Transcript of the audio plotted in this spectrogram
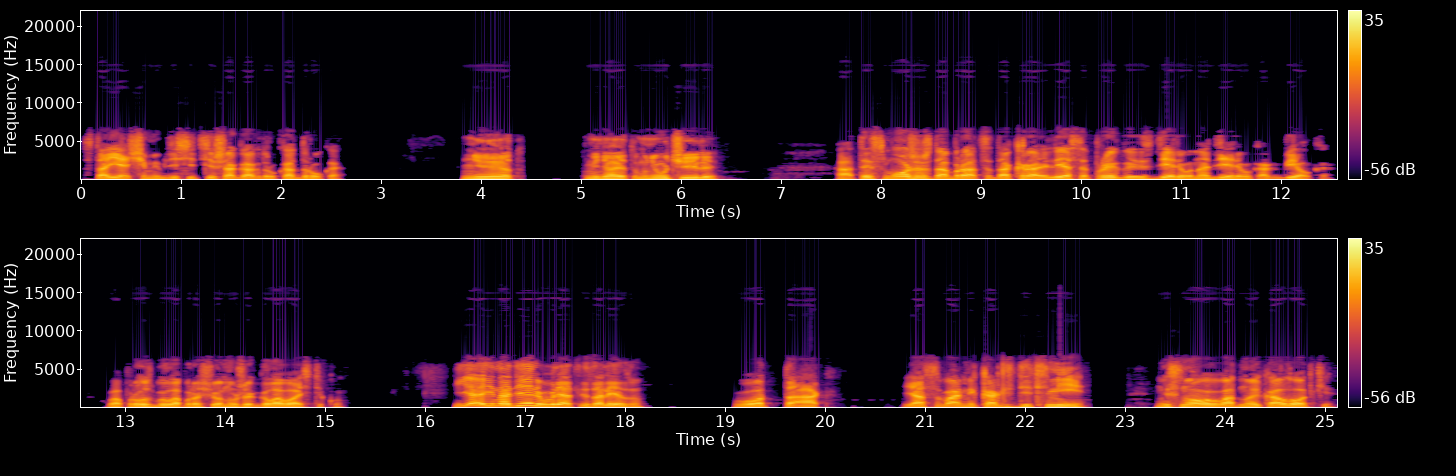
стоящими в десяти шагах друг от друга? Нет, меня этому не учили. А ты сможешь добраться до края леса, прыгая с дерева на дерево, как белка? Вопрос был обращен уже к головастику. Я и на дерево вряд ли залезу. Вот так. Я с вами как с детьми. Мы снова в одной колодке.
